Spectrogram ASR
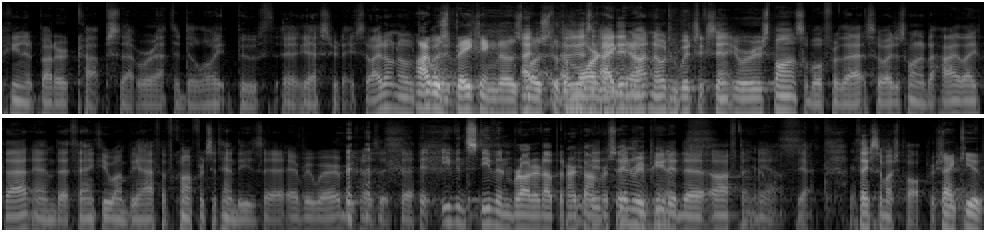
peanut butter cups that were at the Deloitte booth uh, yesterday. So I don't know. I was it, baking those most I, of the I morning. I did yeah. not know to which extent you were responsible for that. So I just wanted to highlight that and thank you on behalf of conference attendees everywhere because it, Even Stephen brought it up in our it, conversation. It's been repeated yeah. often. Yeah. yeah. yeah. Thanks so much, Paul. Appreciate Thank you.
